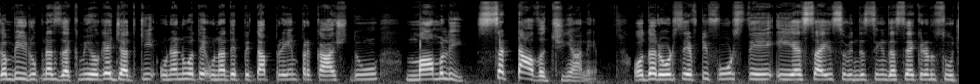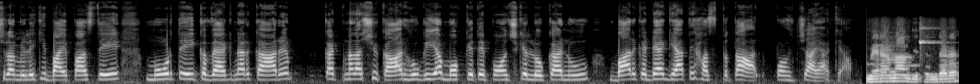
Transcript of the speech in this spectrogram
ਗੰਭੀਰ ਰੂਪ ਨਾਲ ਜ਼ਖਮੀ ਹੋ ਗਏ, ਜਦਕਿ ਉਹਨਾਂ ਨੂੰ ਅਤੇ ਉਹਨਾਂ ਦੇ ਪਿਤਾ ਪ੍ਰੇਮ ਪ੍ਰਕਾਸ਼ ਨੂੰ ਮਾਮੂਲੀ ਸੱਟਾਂ ਵੱਜੀਆਂ ਨੇ। ਉਧਰ ਰੋਡ ਸੇਫਟੀ ਫੋਰਸ ਤੇ ਏਐਸਆਈ ਸੁਵਿੰਦਰ ਸਿੰਘ ਦੱਸਿਆ ਕਿ ਉਹਨਾਂ ਨੂੰ ਸੂਚਨਾ ਮਿਲੀ ਕਿ ਬਾਈਪਾਸ ਤੇ ਮੋੜ ਤੇ ਇੱਕ ਵੈਗਨਰ ਕਾਰ ਘਟਨਾ ਦਾ ਸ਼ਿਕਾਰ ਹੋ ਗਈ ਆ। ਮੌਕੇ ਤੇ ਪਹੁੰਚ ਕੇ ਲੋਕਾਂ ਨੂੰ ਬਾਹਰ ਕੱਢਿਆ ਗਿਆ ਤੇ ਹਸਪਤਾਲ ਪਹੁੰਚਾਇਆ ਗਿਆ। ਮੇਰਾ ਨਾਮ ਜਤਿੰਦਰ ਹੈ।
